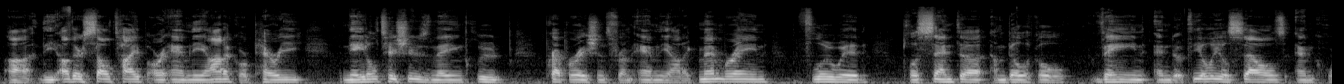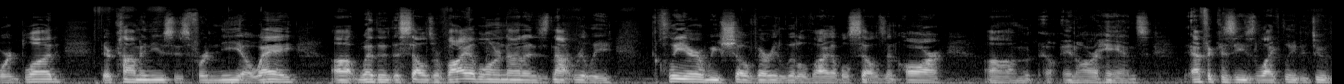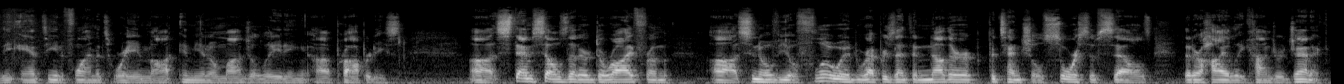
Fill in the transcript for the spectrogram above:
Uh, the other cell type are amniotic or perinatal tissues, and they include preparations from amniotic membrane, fluid, placenta, umbilical vein, endothelial cells, and cord blood. Their common uses for knee OA. Uh, whether the cells are viable or not is not really clear. We show very little viable cells in our um, in our hands. Efficacy is likely to do the anti-inflammatory and immunomodulating uh, properties. Uh, stem cells that are derived from uh, synovial fluid represent another potential source of cells that are highly chondrogenic.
